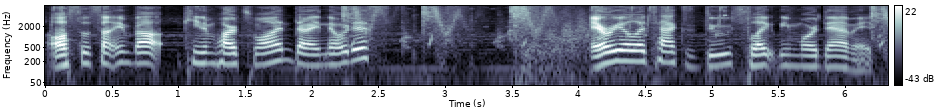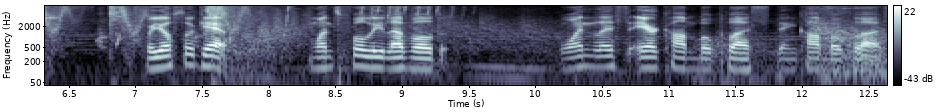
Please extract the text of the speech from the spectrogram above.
Also something about Kingdom Hearts 1 that I noticed Aerial attacks do slightly more damage, but you also get, once fully leveled, one less air combo plus than combo plus.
